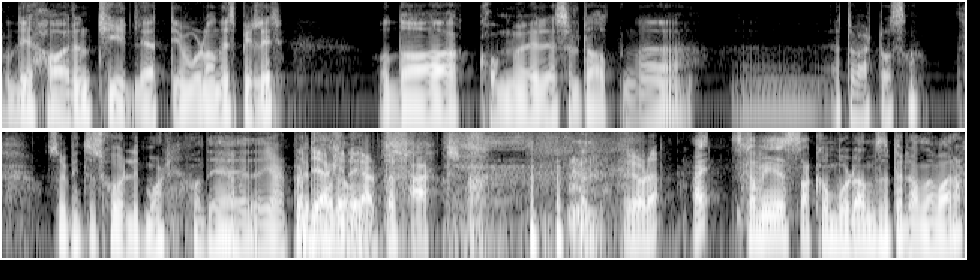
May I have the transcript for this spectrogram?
og de har en tydelighet i hvordan de spiller. Og da kommer resultatene eh, etter hvert også. så har de begynt å skåre litt mål, og det hjelper. Og det er Det det. hjelper fælt. Det gjør det. Nei, skal vi snakke om hvordan spillerne var, da?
